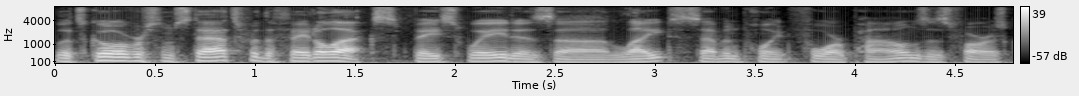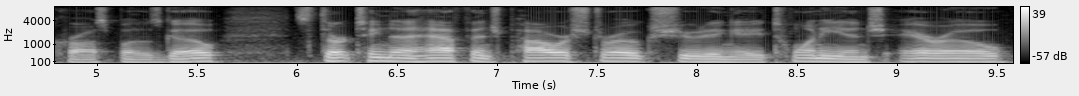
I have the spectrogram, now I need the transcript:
Let's go over some stats for the Fatal X. Base weight is uh, light, 7.4 pounds as far as crossbows go. It's 13 and a half inch power stroke, shooting a 20 inch arrow,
